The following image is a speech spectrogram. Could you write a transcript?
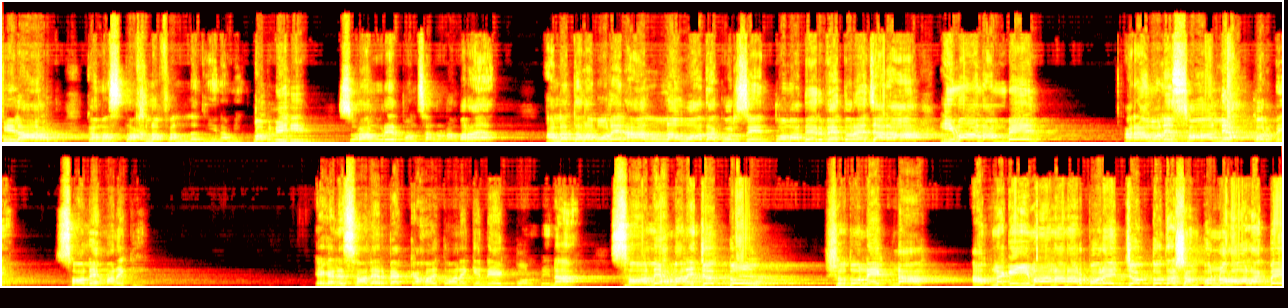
ফিল আরদ কামা ইস্তাখলাফাল্লাযীনা ক্বাবলিহিম। সূরা নূরের 55 নম্বর আয়াত। আল্লাহ তাআলা বলেন, আল্লাহ ওয়াদা করছেন, তোমাদের ভেতরে যারা ইমান আনবে আর আমলে সলেহ করবে। সলেহ মানে কি? এখানে সলের ব্যাখ্যা হয়তো অনেকে নেক বলবে, না। সলেহ মানে যোগ্য, শুধু নেক না, আপনাকে ইমান আনার পরে যোগ্যতা সম্পন্ন হওয়া লাগবে।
